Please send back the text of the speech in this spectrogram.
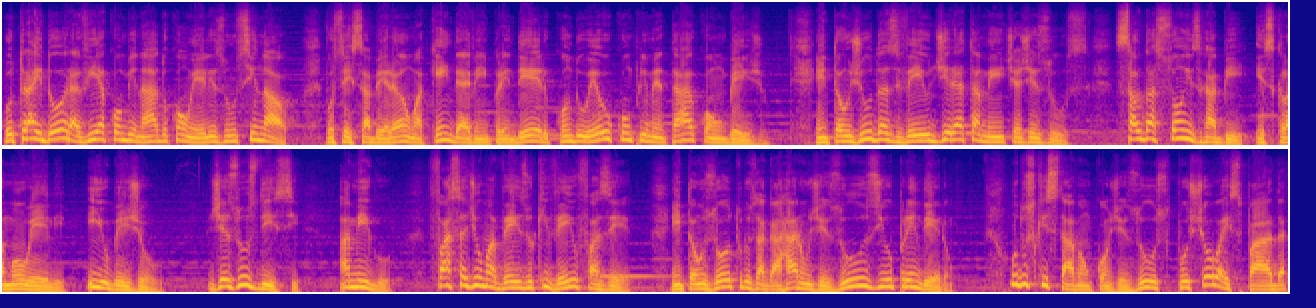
O traidor havia combinado com eles um sinal: Vocês saberão a quem devem prender quando eu o cumprimentar com um beijo. Então Judas veio diretamente a Jesus. Saudações, Rabi! exclamou ele e o beijou. Jesus disse: Amigo, faça de uma vez o que veio fazer. Então os outros agarraram Jesus e o prenderam. Um dos que estavam com Jesus puxou a espada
